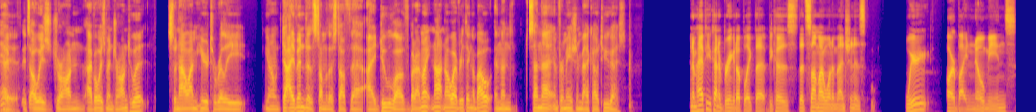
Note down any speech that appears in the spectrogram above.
Yeah. I've- it's always drawn i've always been drawn to it. So now i'm here to really you know dive into some of the stuff that i do love but i might not know everything about and then send that information back out to you guys And I'm happy you kind of bring it up like that because that's something I want to mention is we are by no means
